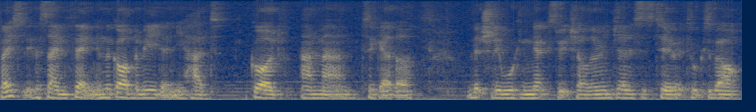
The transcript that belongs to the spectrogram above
basically the same thing. In the Garden of Eden, you had God and man together, literally walking next to each other. In Genesis 2, it talks about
